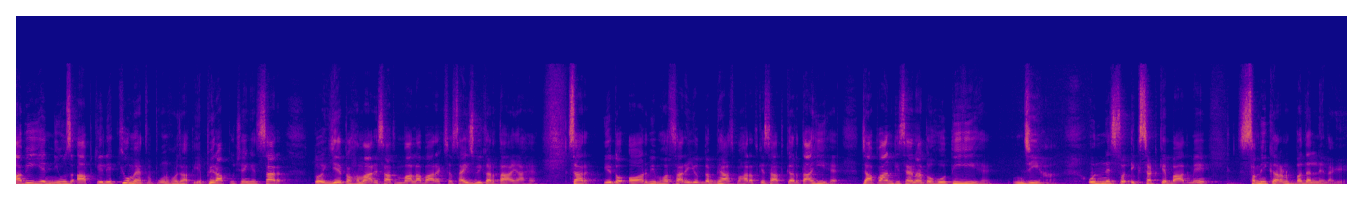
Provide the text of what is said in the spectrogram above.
अभी ये न्यूज़ आपके लिए क्यों महत्वपूर्ण हो जाती है? फिर आप पूछेंगे, सर तो ये तो हमारे साथ मालाबार एक्सरसाइज भी करता आया है। सर, ये तो और भी बहुत सारे युद्ध अभ्यास भारत के साथ करता ही है। जापान की सेना तो होती ही है। जी हाँ 1961 के बाद में समीकरण बदलने लगे।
